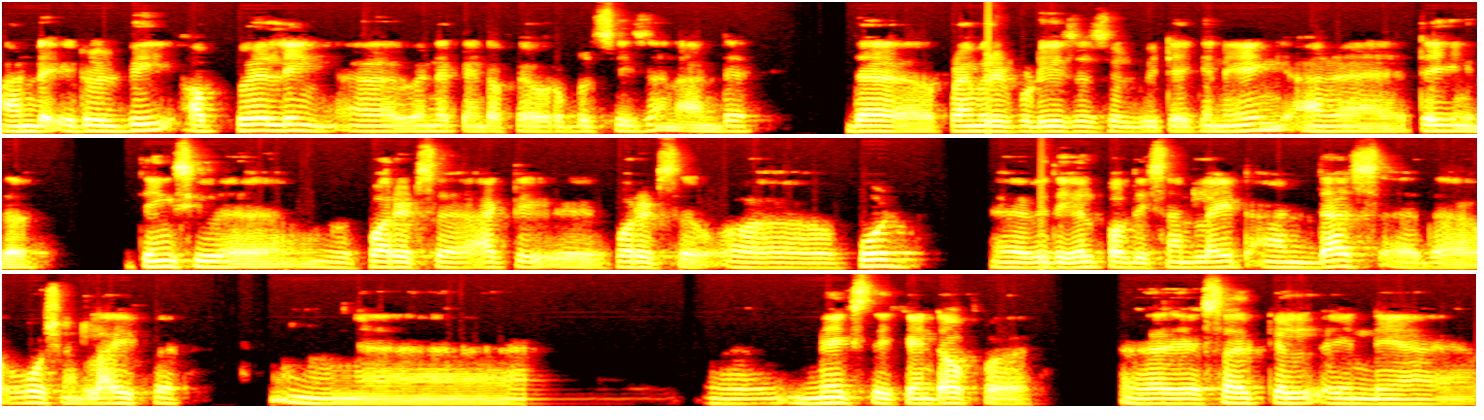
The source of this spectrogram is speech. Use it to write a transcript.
and it will be upwelling uh, when a kind of favorable season and uh, the primary producers will be taking in and uh, taking the things uh, for its uh, active for its uh, food uh, with the help of the sunlight and thus uh, the ocean life uh, uh, uh, makes the kind of uh, uh, circle in uh,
